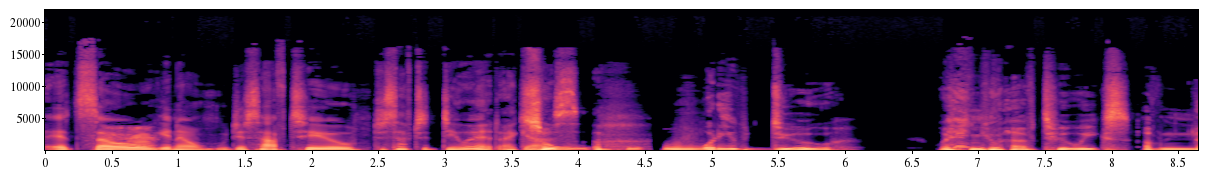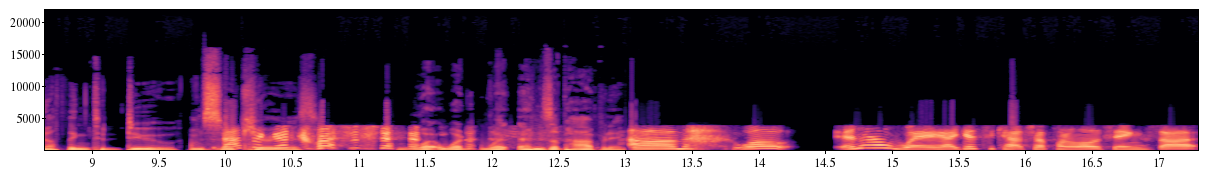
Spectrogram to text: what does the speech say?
It's so, Mhm. you know, we just have to just have to do it, I guess. So, what do you do when you have two weeks of nothing to do? I'm so that's curious. a good question what what what ends up happening? Um, well, in a way, I get to catch up on a lot of things that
